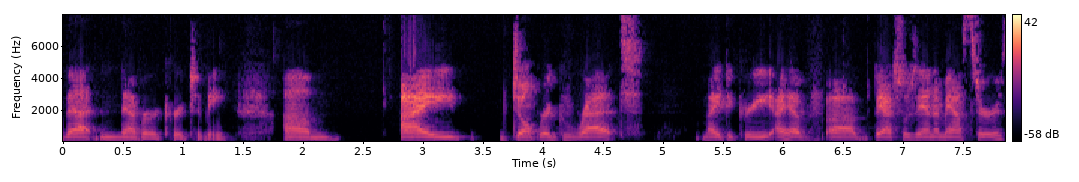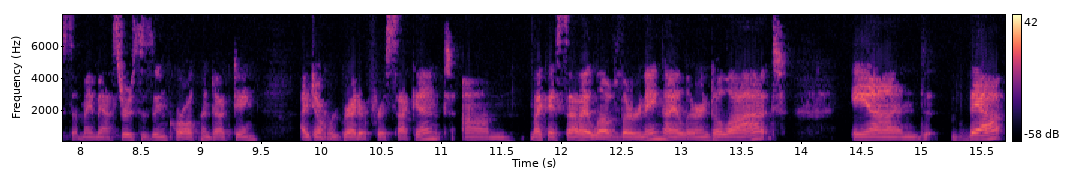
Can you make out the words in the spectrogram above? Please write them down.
that never occurred to me. Um, I don't regret my degree. I have a bachelor's and a master's. My master's is in choral conducting. I don't regret it for a second. Um, like I said, I love learning. I learned a lot, and that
